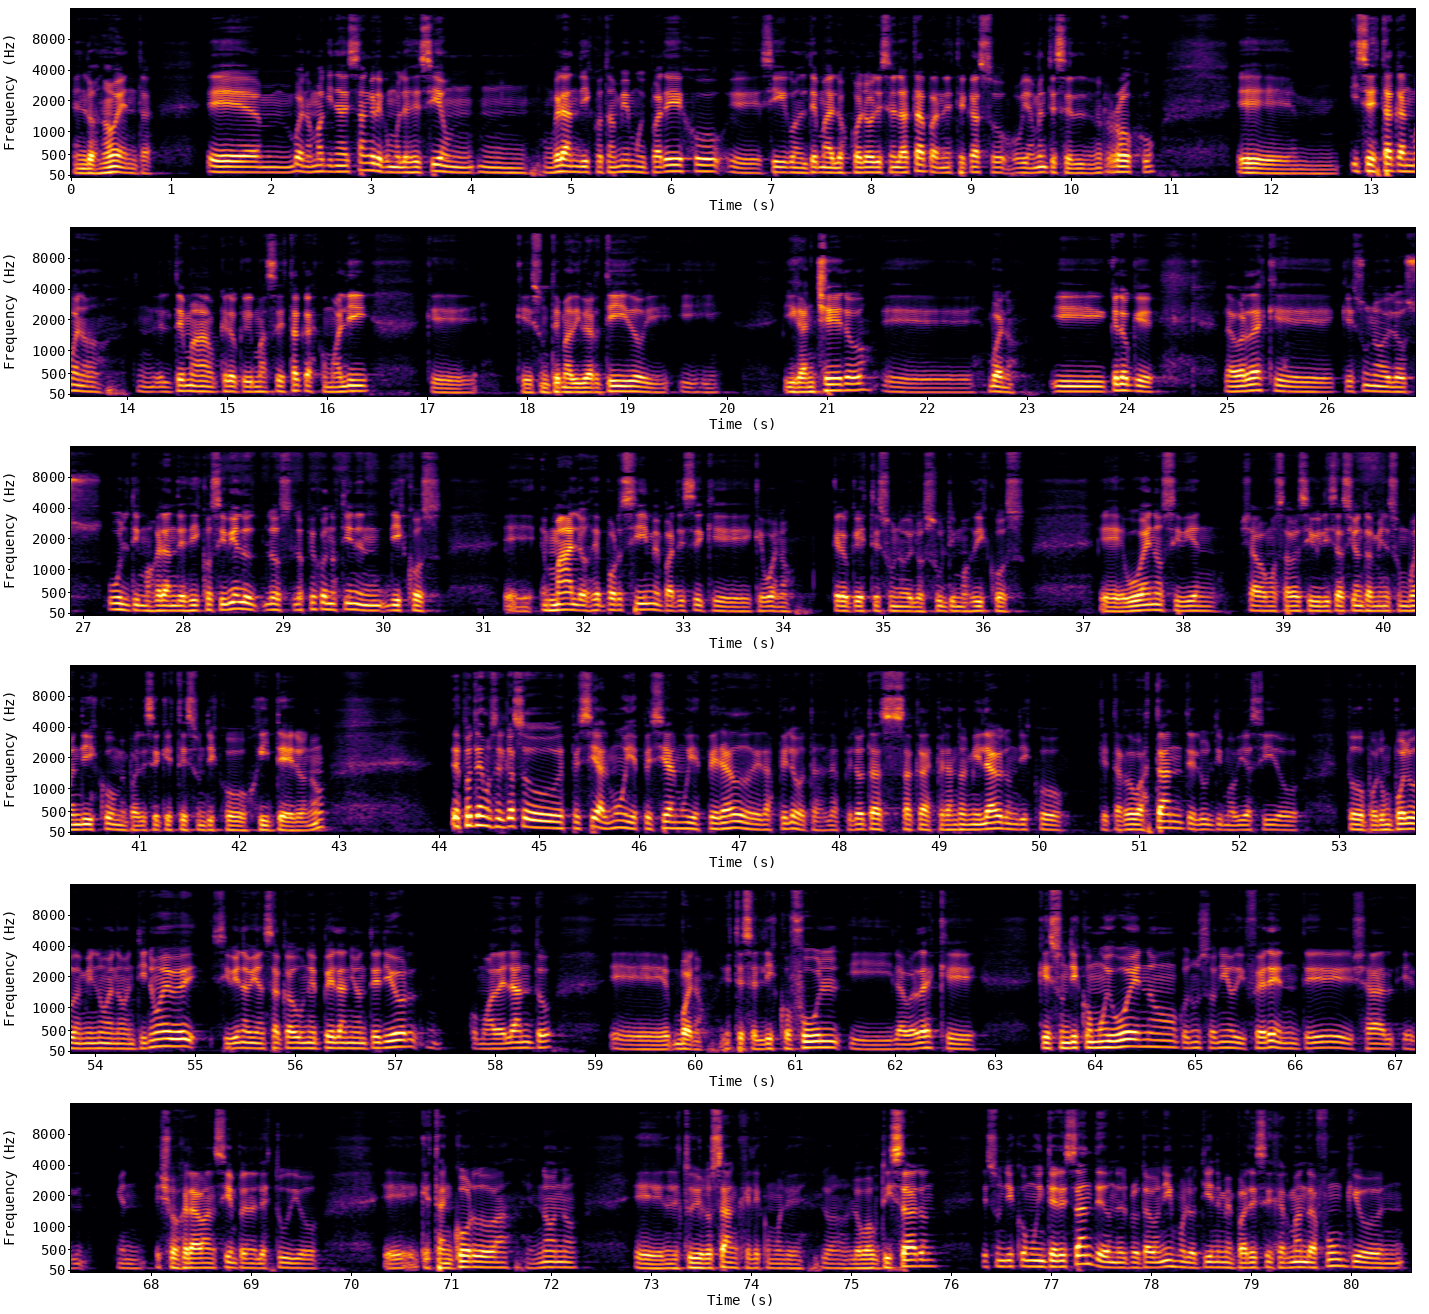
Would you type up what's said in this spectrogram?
en los 90. bueno, Máquina de Sangre, como les decía, un, un, gran disco también muy parejo, sigue con el tema de los colores en la tapa, en este caso obviamente es el rojo. Eh, y se destacan, bueno, el tema creo que más se destaca es como Ali, que, es un tema divertido y, ganchero. Eh, bueno, y creo que la verdad es que, es uno de los últimos grandes discos. Si bien los, los, piojos no tienen discos eh, malos de por sí, me parece que, que, bueno, creo que este es uno de los últimos discos buenos, si bien ya vamos a ver, Civilización también es un buen disco, me parece que este es un disco hitero, ¿no? Después tenemos el caso especial, muy especial, muy esperado de Las Pelotas. Las Pelotas saca Esperando el Milagro, un disco que tardó bastante, el último había sido Todo por un polvo de 1999, si bien habían sacado un EP el año anterior, como adelanto, eh, bueno, este es el disco full y la verdad es que, que es un disco muy bueno, con un sonido diferente, ya el, ellos graban siempre en el estudio eh, que está en Córdoba, en Nono, eh, en el estudio Los Ángeles, como le, lo, bautizaron. Es un disco muy interesante donde el protagonismo lo tiene, me parece, Germán Dafunquio en,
